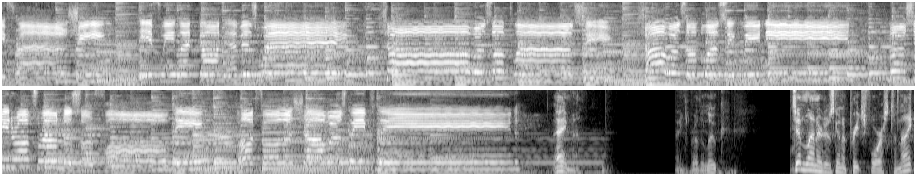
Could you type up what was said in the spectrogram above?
Refreshing if we let God have His way. Showers of blessing, showers of blessing we need. Mercy drops round us are falling, but for the showers we plead. Amen. Thank you, Brother Luke. Tim Leonard is going to preach for us tonight.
